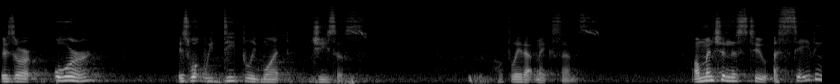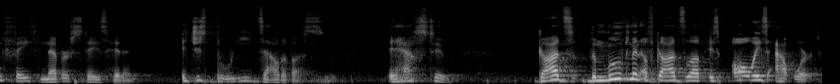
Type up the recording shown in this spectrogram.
Is our, or is what we deeply want Jesus? Hopefully that makes sense. I'll mention this too. A saving faith never stays hidden. It just bleeds out of us. It has to. God's the movement of God's love is always outward.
